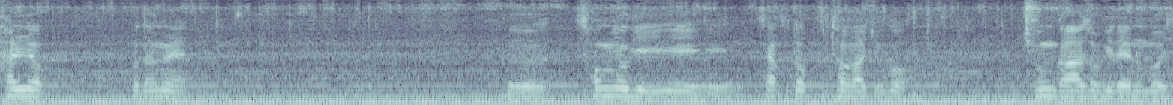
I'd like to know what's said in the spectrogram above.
탄력 그 다음에 그 속력이 자꾸 더 붙어가지고 중가속이 되는 거지.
